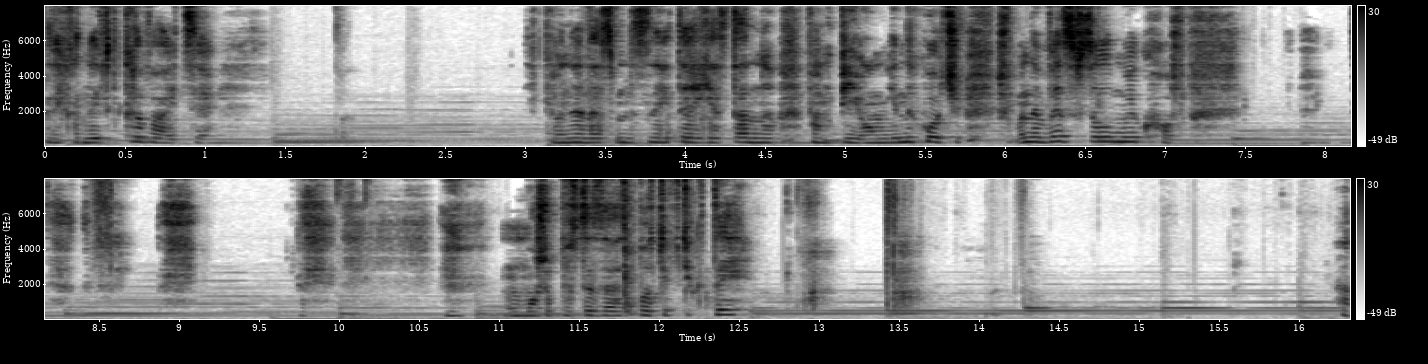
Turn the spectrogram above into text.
книга не відкривається. Як вона нас не знайде, я стану вампіром. Я не хочу, щоб мене висусили мою кров. Може просто зараз просто втекти? А?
